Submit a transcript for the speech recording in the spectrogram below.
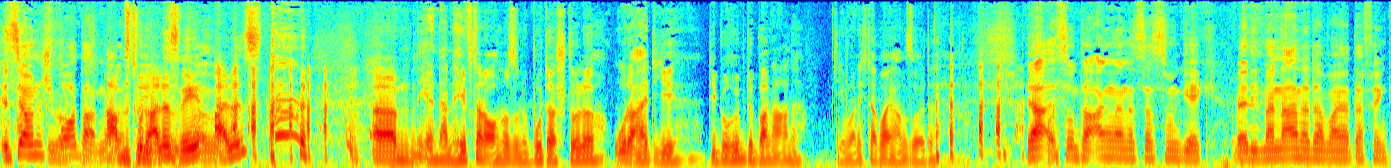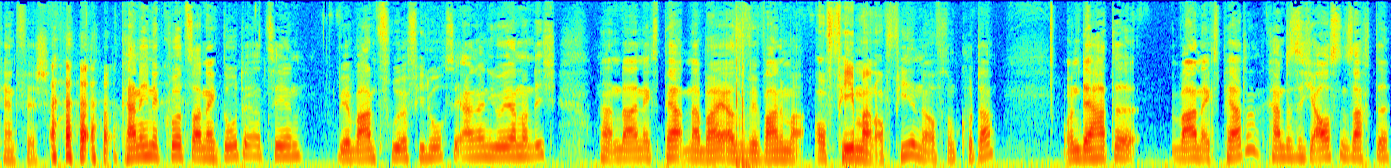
Ist ja auch eine Sportart, ne? Abends tut alles weh, Also- alles. ähm, nee, und dann hilft dann auch nur so eine Butterstulle oder halt die, die berühmte Banane, die man nicht dabei haben sollte. Ja, ist unter Anglern ist das so ein Gag. Wer die Banane dabei hat, der fängt keinen Fisch. Kann ich eine kurze Anekdote erzählen? Wir waren früher viel Hochseeangeln, Julian und ich, hatten da einen Experten dabei. Also wir waren immer auf Fehmarn auch viel, ne, auf so einem Kutter. Und der hatte, war ein Experte, kannte sich aus und sagte,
